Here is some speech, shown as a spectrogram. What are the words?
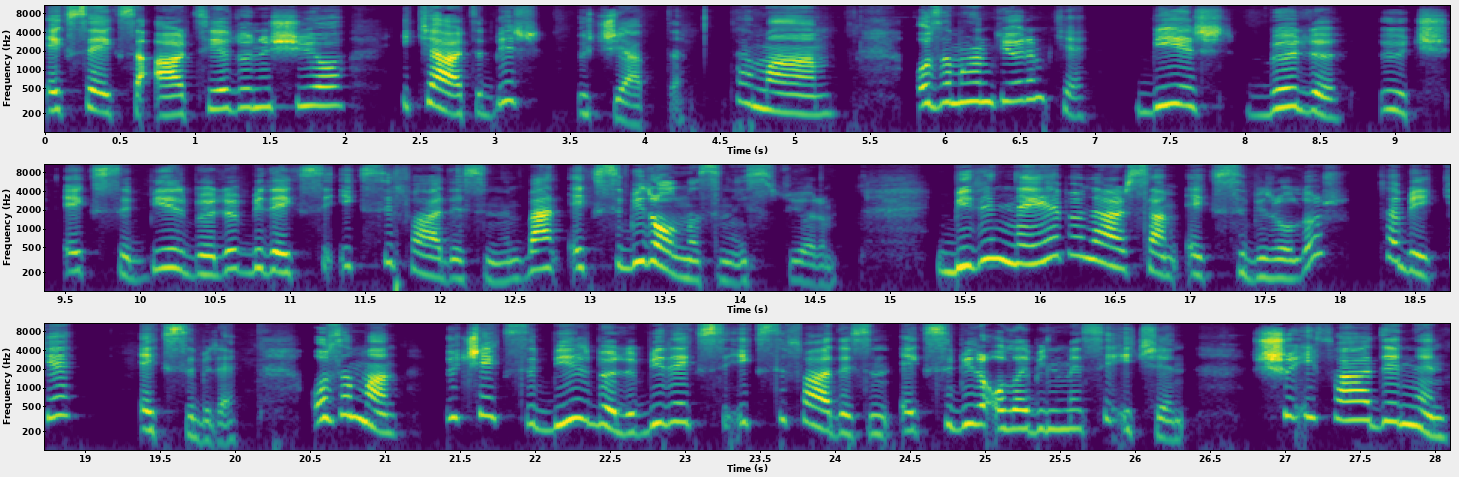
eksi eksi artıya dönüşüyor. 2 artı 1 3 yaptı. Tamam. O zaman diyorum ki 1 bölü 3 eksi 1 bölü 1 eksi x ifadesinin ben eksi 1 olmasını istiyorum. 1'i neye bölersem eksi 1 olur? Tabii ki eksi 1'e. O zaman 3 eksi 1 bölü 1 eksi x ifadesinin eksi 1 olabilmesi için şu ifadenin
